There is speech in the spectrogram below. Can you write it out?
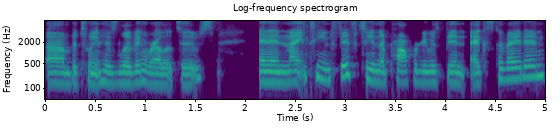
um, between his living relatives. And in 1915, the property was being excavated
